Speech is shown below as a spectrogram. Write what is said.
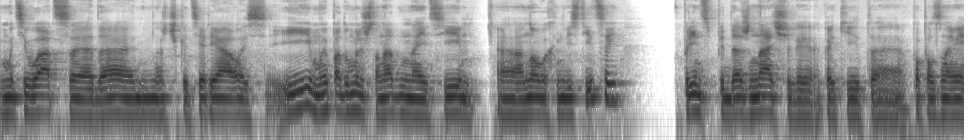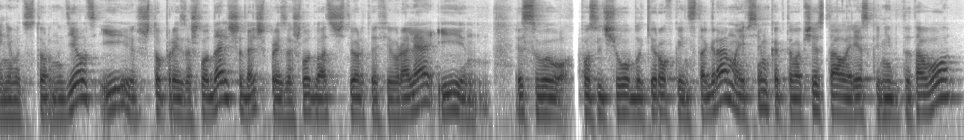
мотивация да, немножечко терялась. И мы подумали, что надо найти э, новых инвестиций – принципе, даже начали какие-то поползновения в эту сторону делать. И что произошло дальше? Дальше произошло 24 февраля и СВО. После чего блокировка Инстаграма, и всем как-то вообще стало резко не до того.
